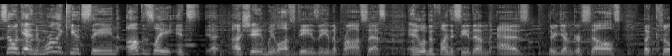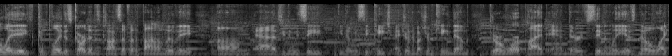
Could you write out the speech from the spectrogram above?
So again, really cute scene. Obviously, it's a shame we lost Daisy in the process, and it would have been fun to see them as their younger selves. But clearly, they completely discarded this concept for the final movie. Um, as you know, we see you know we see Peach enter the Mushroom Kingdom through a warp pipe, and there seemingly is no like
